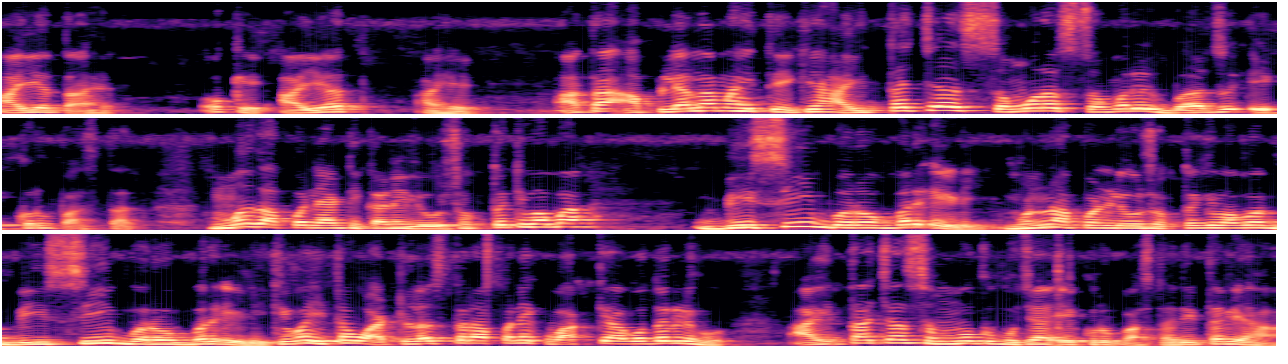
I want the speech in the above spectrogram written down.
आयत आहे. ओके आयत आहे. आता आपल्याला माहिती आहे की आयताच्या समोरासमोरील बाजू एकरूप असतात. मग आपण या ठिकाणी लिहू शकतो की बाबा बी सी बरोबर एडी म्हणून आपण लिहू शकतो की बाबा बी सी बरोबर एडी किंवा इथं वाटलंच तर आपण एक वाक्य अगोदर लिहू. आयताच्या सम्मुख भुजा एकरूप असतात. इथं लिहा.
